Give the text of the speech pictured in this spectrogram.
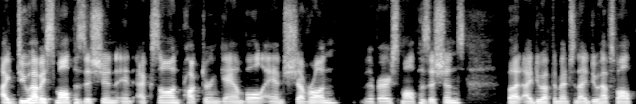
I do have a small position in Exxon, Procter and Gamble, and Chevron. They're very small positions, but I do have to mention that I do have small,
